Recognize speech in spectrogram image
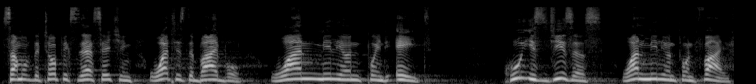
Some of the topics they're searching what is the Bible? 1 million point eight. Who is Jesus? 1 million point five.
